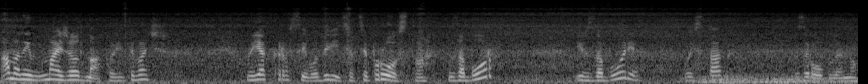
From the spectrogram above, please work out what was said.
А вони майже однакові, ти бачиш? Ну як красиво, дивіться, це просто забор, і в заборі ось так зроблено.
